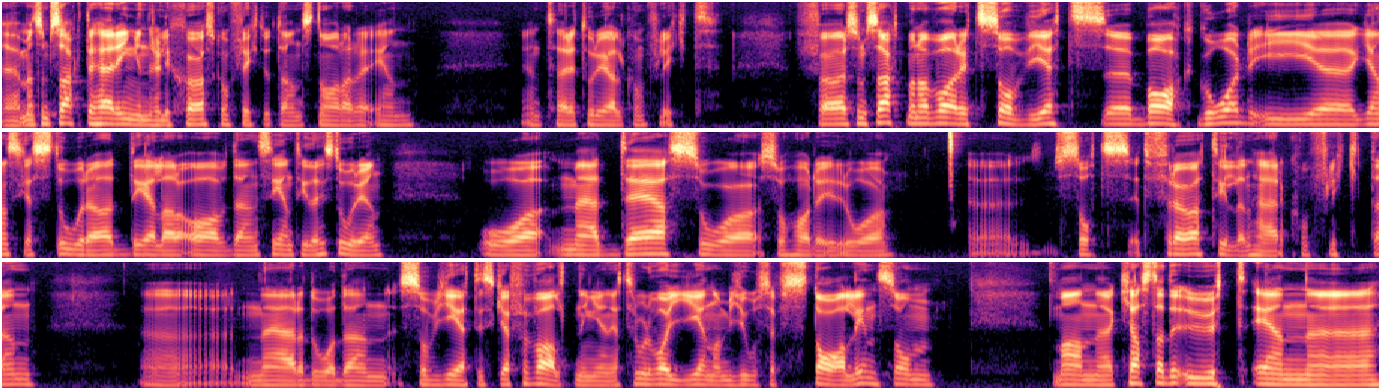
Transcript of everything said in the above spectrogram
Uh, men som sagt, det här är ingen religiös konflikt utan snarare en, en territoriell konflikt. För som sagt, man har varit Sovjets uh, bakgård i ganska stora delar av den sentida historien. Och med det så, så har det då uh, såtts ett frö till den här konflikten Uh, när då den sovjetiska förvaltningen, jag tror det var genom Josef Stalin som man uh, kastade ut en uh,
